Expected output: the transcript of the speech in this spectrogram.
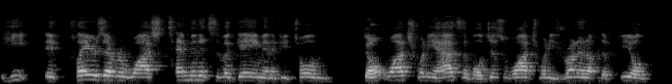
he if players ever watched 10 minutes of a game and if you told them don't watch when he has the ball. Just watch when he's running up the field.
